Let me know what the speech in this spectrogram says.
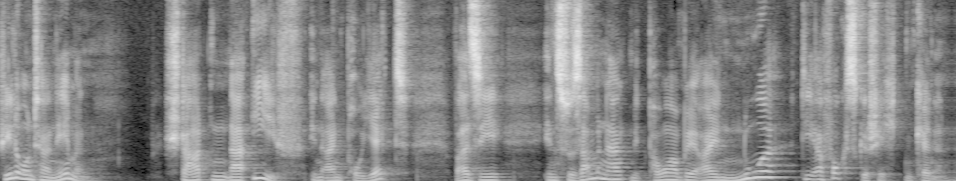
Viele Unternehmen starten naiv in ein Projekt, weil sie in Zusammenhang mit Power BI nur die Erfolgsgeschichten kennen.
